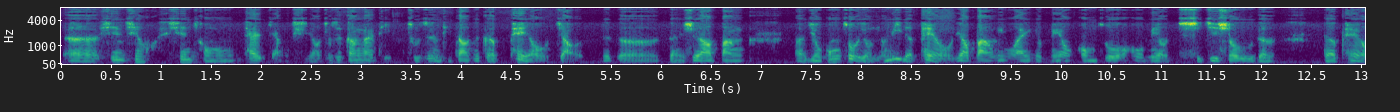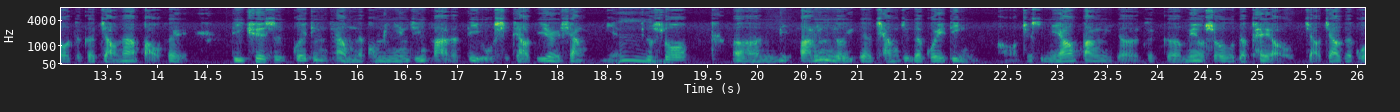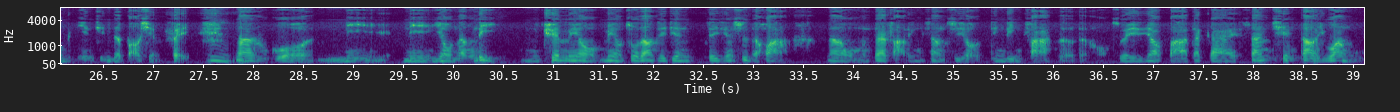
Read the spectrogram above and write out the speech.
呃，先先先从开始讲起哦，就是刚才提主持人提到这个配偶缴这个等于是要帮呃有工作有能力的配偶要帮另外一个没有工作或没有实际收入的的配偶这个缴纳保费，的确是规定在我们的国民年金法的第五十条第二项里面，就说。呃，法令有一个强制的规定，哦，就是你要帮你的这个没有收入的配偶缴交这国民年金的保险费。嗯，那如果你你有能力，你却没有没有做到这件这件事的话，那我们在法令上是有定定罚则的哦，所以要罚大概三千到一万五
